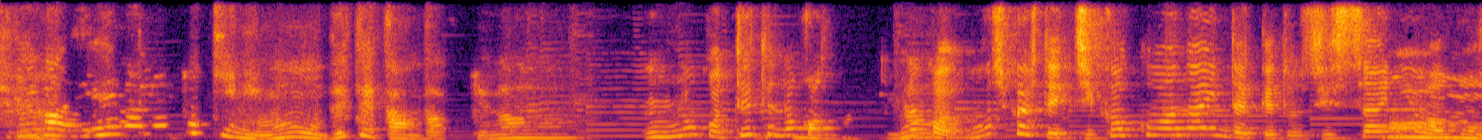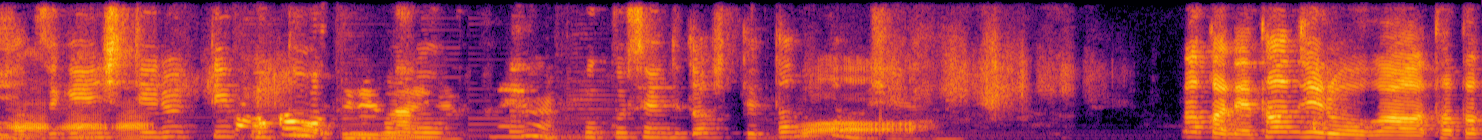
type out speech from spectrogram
それが映画の時にもう出てたんだっけな。うんなんか出てなかった。なんかもしかして自覚はないんだけど実際にはもう発言してるっていうことをね。うん伏線で出してたのかもしれない。なんかね、炭治郎が戦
